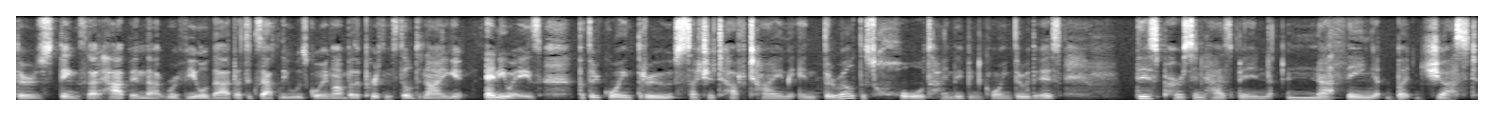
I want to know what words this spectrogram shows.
there's things that happen that reveal that that's exactly what was going on, but the person's still denying it anyways. But they're going through such a tough time, and throughout this whole time they've been going through this, this person has been nothing but just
